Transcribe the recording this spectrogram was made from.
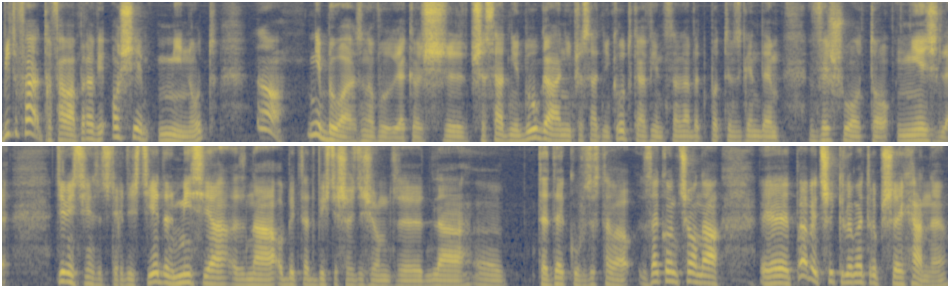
Bitwa trwała prawie 8 minut, no nie była znowu jakoś e, przesadnie długa, ani przesadnie krótka, więc nawet pod tym względem wyszło to nieźle. 9041, misja na obiekta 260 e, dla e, TD-ków została zakończona. E, prawie 3 km przejechane.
